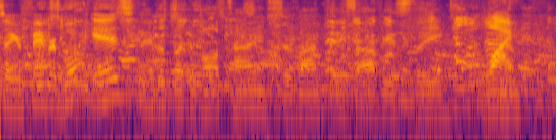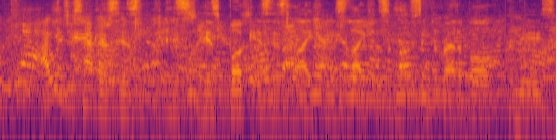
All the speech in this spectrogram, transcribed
So your favorite book is? Favorite book of all time, Cervantes, obviously. Why? Um, I would just have his his his, his book is his life, and his life is the most incredible. The AC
